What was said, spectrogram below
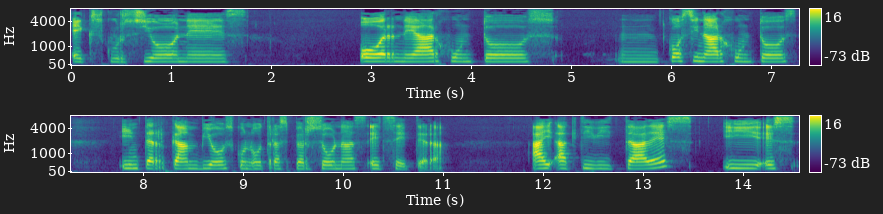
excursiones, hornear juntos, mm, cocinar juntos, intercambios con otras personas, etc. Hay actividades y es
